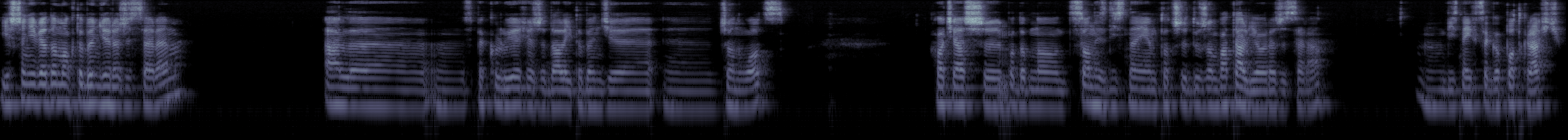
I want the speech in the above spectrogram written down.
Jeszcze nie wiadomo, kto będzie reżyserem, ale mm, spekuluje się, że dalej to będzie y, John Watts. Chociaż y, Hmm. podobno Sony z Disneyem toczy dużą batalię o reżysera. Mm, Disney chce go podkraść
